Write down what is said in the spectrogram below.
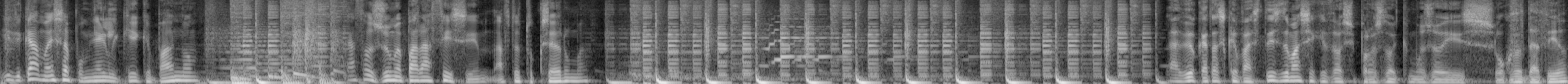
Ειδικά μέσα από μια ηλικία και πάνω. Καθώς ζούμε παραφύση Αυτό το ξέρουμε Δηλαδή ο κατασκευαστής δεν μας έχει δώσει προσδόκιμο ζωής 82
